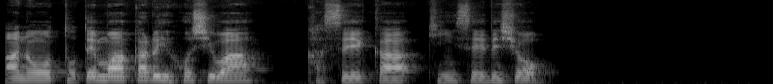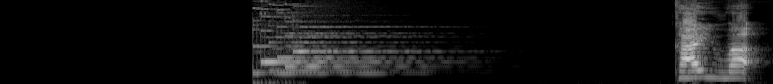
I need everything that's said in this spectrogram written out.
あの、とても明るい星は火星か金星でしょう。会話、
